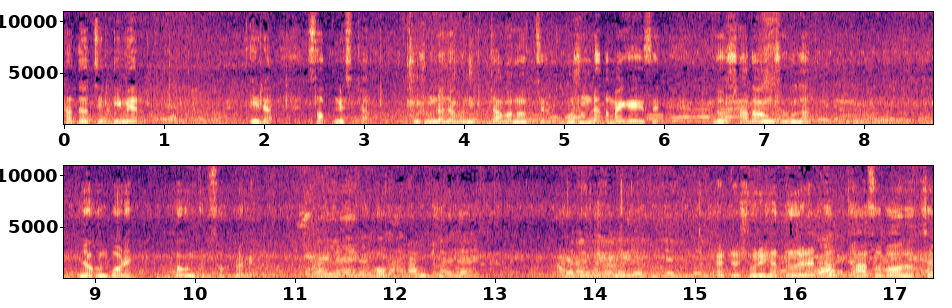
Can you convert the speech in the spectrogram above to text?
সাথে হচ্ছে ডিমের ইটা সফটনেসটা কুসুমটা যখন চাবানো হচ্ছে, কুসুমটা তো মেঘে গেছে, তো সাদা অংশগুলা যখন পড়ে, তখন খুব সফট লাগে। একটা সরিষার তেলের একটা ঝাঁসও পাওয়া যাচ্ছে।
